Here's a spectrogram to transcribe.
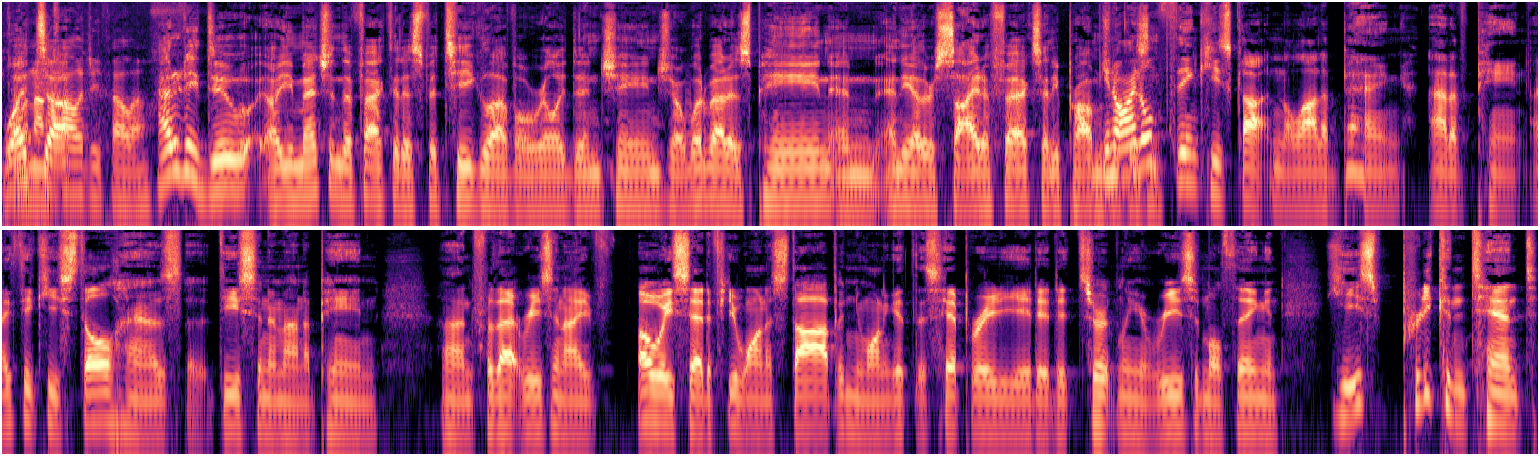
What, an uh, oncology fellow. How did he do? Uh, you mentioned the fact that his fatigue level really didn't change. Uh, what about his pain and any other side effects? Any problems? You know, with I his- don't think he's gotten a lot of bang out of pain. I think he still has a decent amount of pain. And for that reason, I've always said if you want to stop and you want to get this hip radiated, it's certainly a reasonable thing. And he's pretty content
